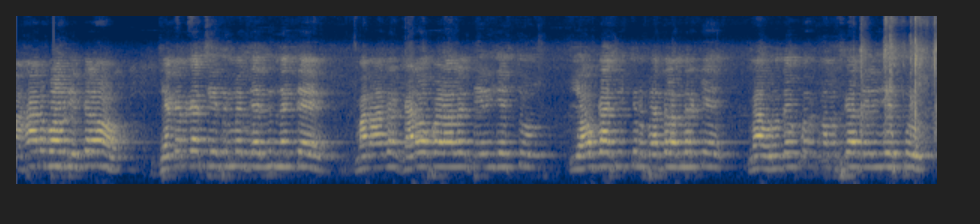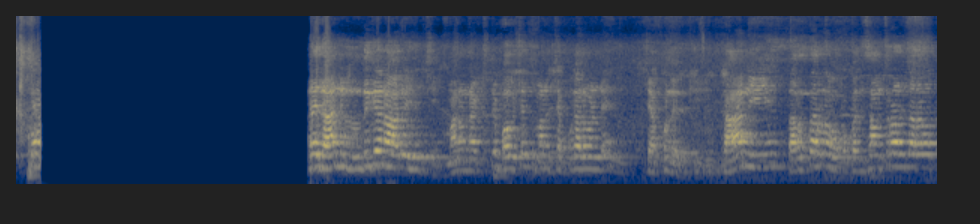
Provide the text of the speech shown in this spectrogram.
మహానుభావుడు విగ్రహం జగన్ గారి చేతుల మీద జరిగిందంటే మన అందరూ గర్వపడాలని తెలియజేస్తూ ఈ అవకాశం ఇచ్చిన పెద్దలందరికీ నా హృదయపూర్వక నమస్కారం తెలియజేస్తూ అనే దాన్ని ముందుగానే ఆలోచించి మనం నెక్స్ట్ భవిష్యత్తు మనం చెప్పగలమండి? చెప్పలేదు. కానీ తరతరం ఒక పది సంవత్సరాల తర్వాత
